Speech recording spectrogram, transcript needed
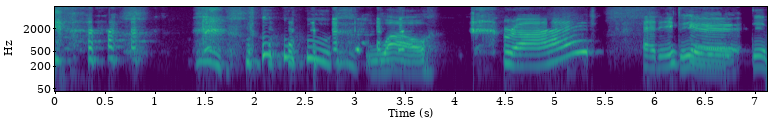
wow! Right? Ikke... Det er,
